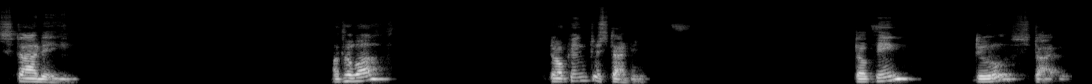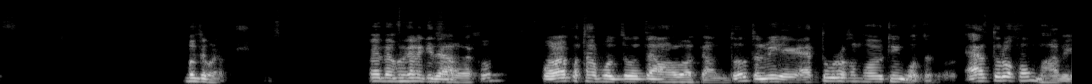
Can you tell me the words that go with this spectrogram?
স্টাডিং অথবা talking to study talking to study বলতে পারো। দেখো এখানে কি দেওয়া দেখো। পড়ার কথা বলতে বলতে আমার বাবা ক্লান্ত। তুমি এত রকম ভাবে তুমি বলতে পারো। এত রকম ভাবে।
